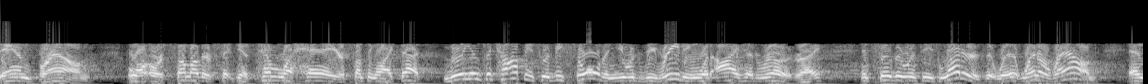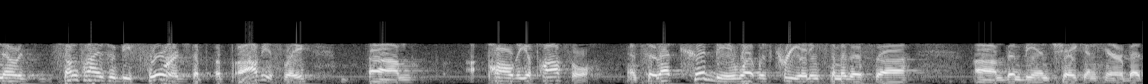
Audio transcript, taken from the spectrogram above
Dan Brown or, or some other, you know, Tim LaHaye or something like that, millions of copies would be sold and you would be reading what I had wrote, right? And so there was these letters that went around and there would, sometimes would be forged, obviously, um, Paul the Apostle. And so that could be what was creating some of this, uh, um, them being shaken here. But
